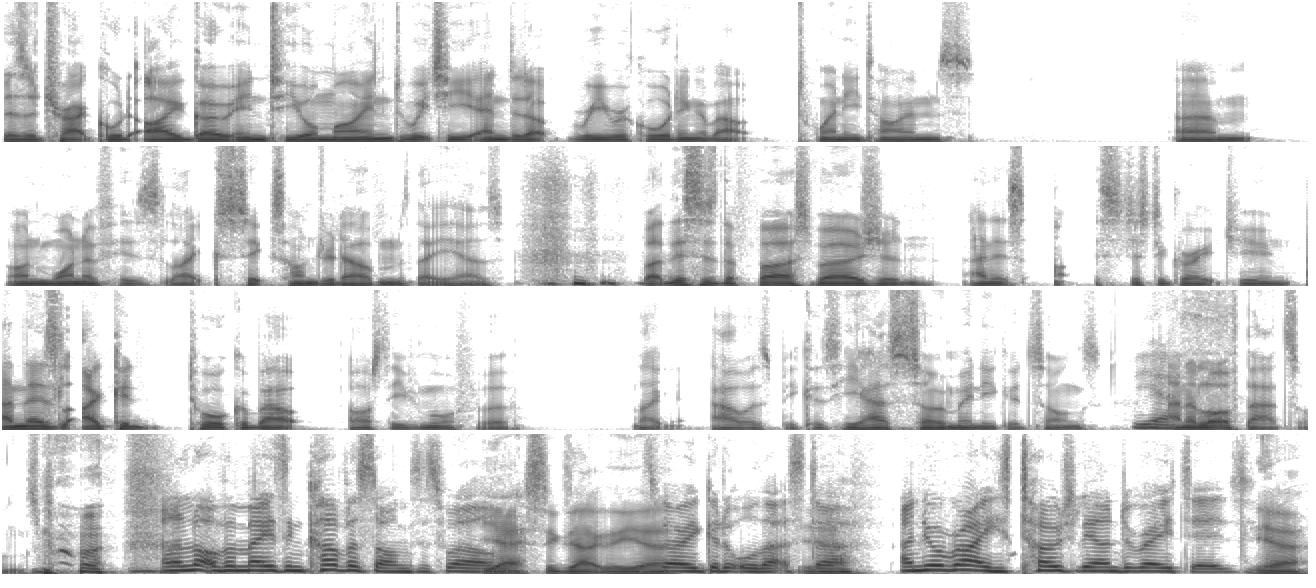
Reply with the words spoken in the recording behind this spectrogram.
there's a track called "I Go Into Your Mind," which he ended up re-recording about 20 times. Um, on one of his like 600 albums that he has, but this is the first version, and it's it's just a great tune. And there's I could talk about R. Stevie Moore for like hours because he has so many good songs Yes. and a lot of bad songs. and a lot of amazing cover songs as well. yes, exactly. Yeah, He's very good at all that Yeah. stuff. And you're right, he's totally underrated. yeah.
